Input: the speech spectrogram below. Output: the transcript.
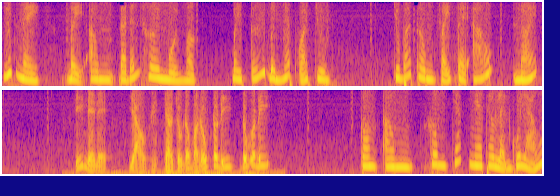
Lúc này bầy ong đã đánh hơi mùi mật bay tới bên mép quả chuông. Chu bá thông phẩy tay áo nói. Ý nè nè vào vào trong đó mà đốt nó đi, đốt nó đi. Con ong không chắc nghe theo lệnh của lão,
